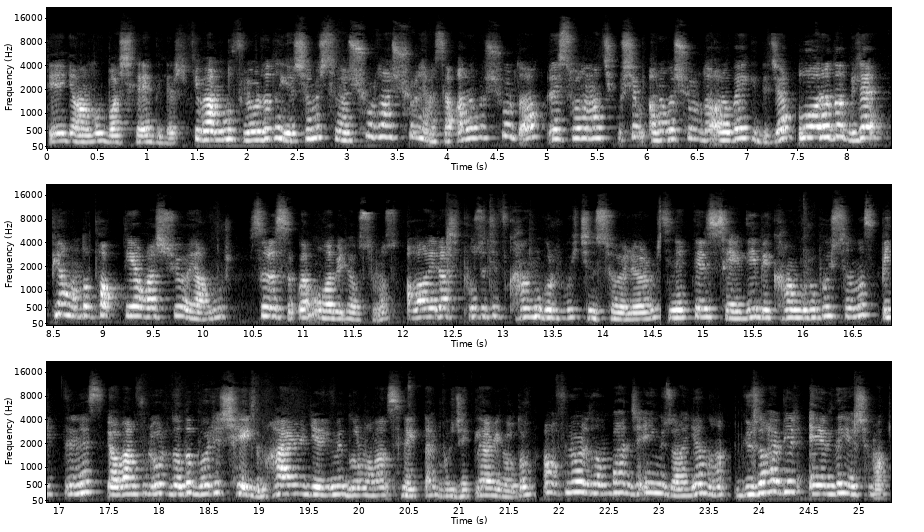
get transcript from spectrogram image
diye yağmur başlayabilir. Ki ben bunu Florida'da yaşamıştım. Yani şuradan şuraya mesela araba şurada, restorana çıkmışım, araba şurada, arabaya gideceğim. O arada bile bir anda pat diye başlıyor yağmur sırılsıklam olabiliyorsunuz. ARH pozitif kan grubu için söylüyorum. Sineklerin sevdiği bir kan grubuysanız bittiniz. Ya ben Florida'da böyle şeydim. Her yerimi durmadan sinekler, böcekler yiyordum. Ama Florida'nın bence en güzel yanı güzel bir evde yaşamak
